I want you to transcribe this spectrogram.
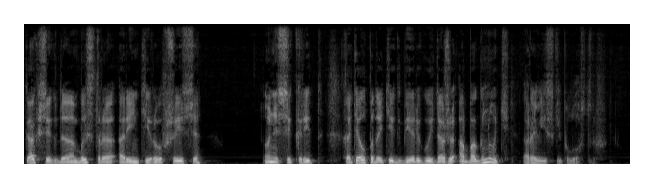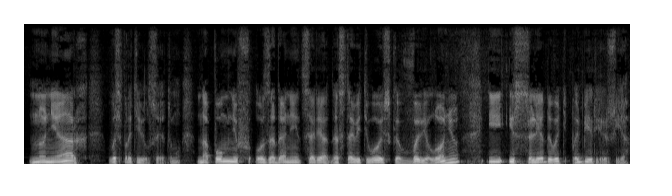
Как всегда, быстро ориентировавшиеся, Онесекрит хотел подойти к берегу и даже обогнуть Аравийский полуостров. Но Неарх воспротивился этому, напомнив о задании царя доставить войско в Вавилонию и исследовать побережье.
